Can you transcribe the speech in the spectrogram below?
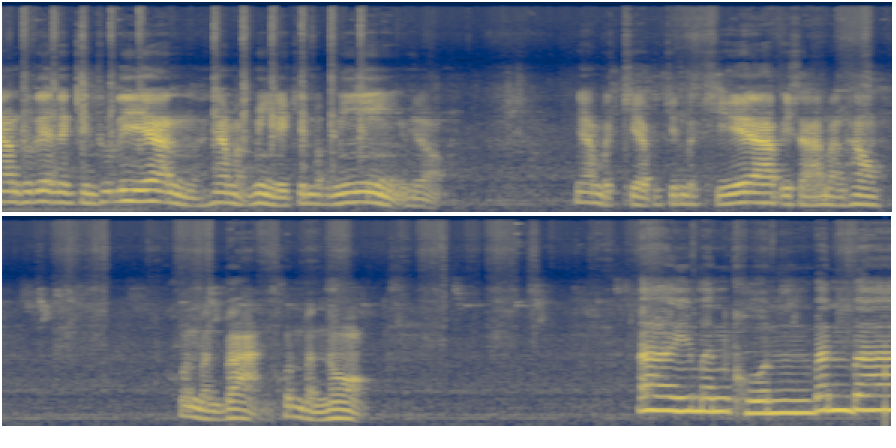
ย่ามทุเรียนจะกินทุเรียนย่ามหมักมี่ก็กินหมักมี่พี่น้องย่ำบักเขียบกินบักเขียบอีสานบ้านเฮา คนบ้านบ้านๆคนบ้านนอกไอ้ายมันคนบ้านบ้า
